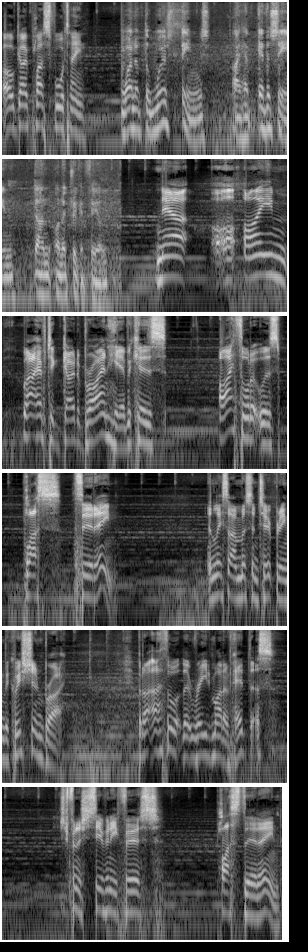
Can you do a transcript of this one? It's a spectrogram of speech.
I'll go plus 14. One of the worst things I have ever seen done on a cricket field. Now, I'm. Well, I have to go to Brian here because I thought it was plus 13. Unless I'm misinterpreting the question, Bry. But I, I thought that Reed might have had this. She finished 71st plus 13.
